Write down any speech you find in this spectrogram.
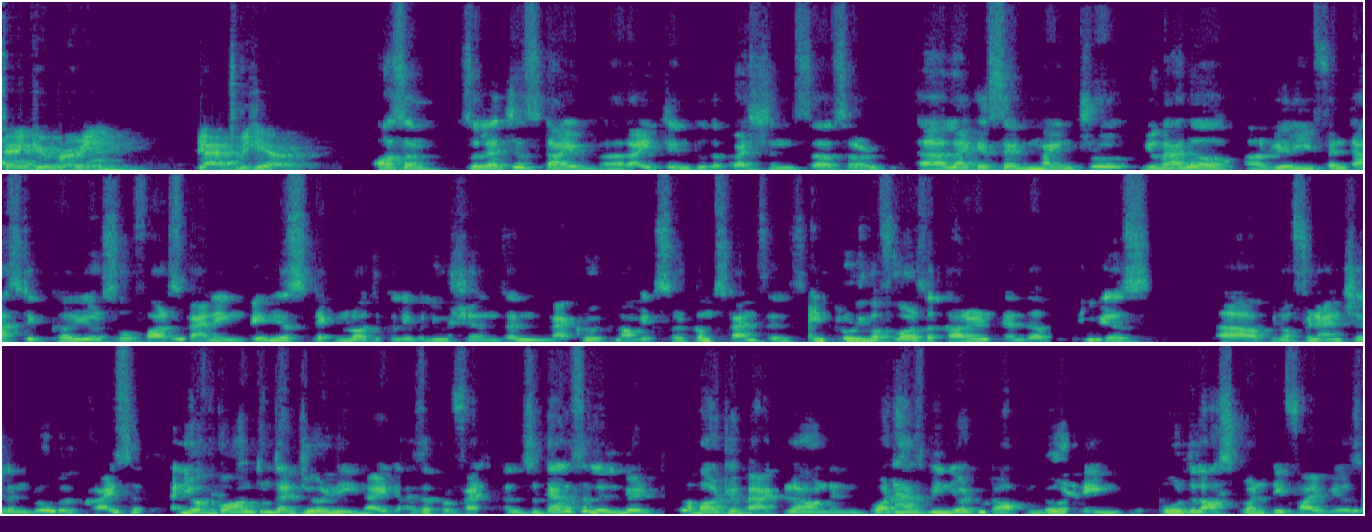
Thank you, Praveen. Glad to be here. Awesome. So let's just dive uh, right into the questions, uh, sir. Uh, like I said in my intro, you've had a, a, really fantastic career so far, spanning various technological evolutions and macroeconomic circumstances, including, of course, the current and the previous uh, you know, financial and global crisis. And you have gone through that journey, right, as a professional. So tell us a little bit about your background and what has been your top learning over the last 25 years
